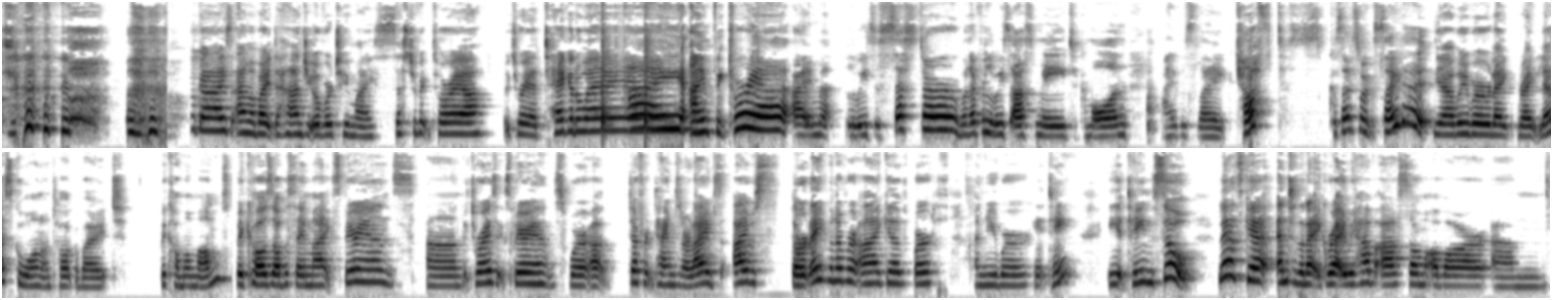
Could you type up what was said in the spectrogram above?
it. so, guys, I'm about to hand you over to my sister Victoria. Victoria, take it away. Hi, I'm Victoria. I'm Louise's sister. Whenever Louise asked me to come on, I was like chuffed because I'm so excited. Yeah, we were like, right, let's go on and talk about becoming mums because obviously my experience and Victoria's experience were at different times in our lives. I was 30 whenever I gave birth, and you were 18. 18. So let's get into the nitty gritty. We have asked some of our um,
